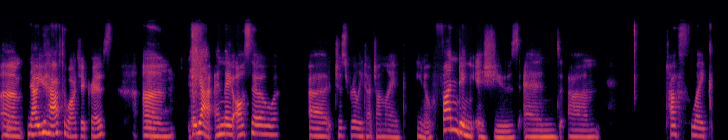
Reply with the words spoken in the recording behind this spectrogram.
Um now you have to watch it, Chris. Um but yeah, and they also uh just really touch on like, you know, funding issues and um tough like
